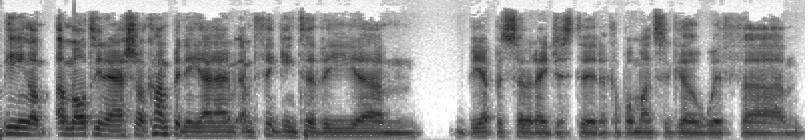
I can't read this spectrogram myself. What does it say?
being a, a multinational company and I'm, I'm, thinking to the um, the episode I just did a couple months ago with um,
